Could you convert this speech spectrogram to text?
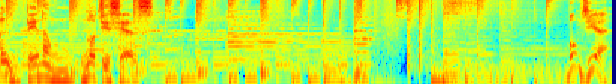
Antena 1 Notícias. Bom dia!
